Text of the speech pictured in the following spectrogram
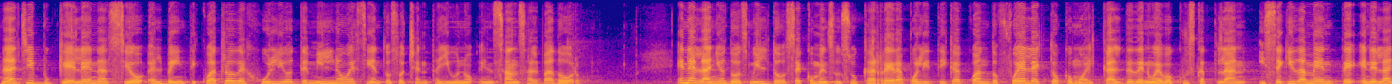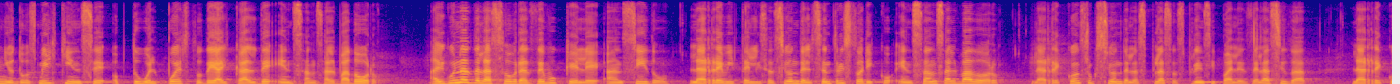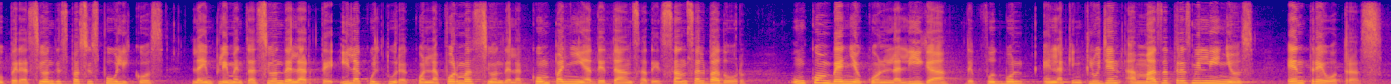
Nayib Bukele nació el 24 de julio de 1981 en San Salvador. En el año 2012 comenzó su carrera política cuando fue electo como alcalde de Nuevo Cuscatlán y seguidamente en el año 2015 obtuvo el puesto de alcalde en San Salvador. Algunas de las obras de Bukele han sido la revitalización del centro histórico en San Salvador, la reconstrucción de las plazas principales de la ciudad, la recuperación de espacios públicos, la implementación del arte y la cultura con la formación de la Compañía de Danza de San Salvador, un convenio con la Liga de Fútbol en la que incluyen a más de 3.000 niños, entre otras.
